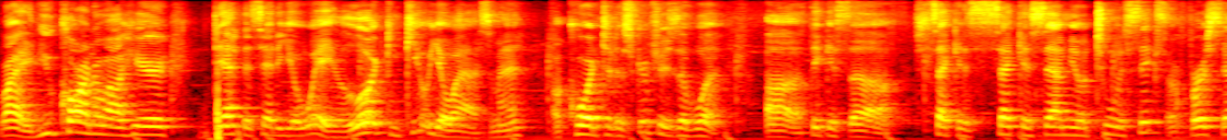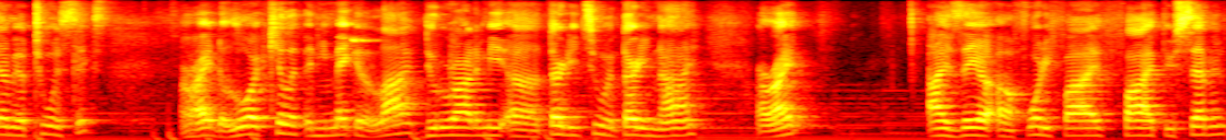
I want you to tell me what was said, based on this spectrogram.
Right? If you carnal out here, death is headed your way. The Lord can kill your ass, man. According to the scriptures of what? Uh, I think it's uh second second Samuel 2 and 6 or first Samuel 2 and 6. All right, the Lord killeth and he maketh alive. Deuteronomy uh, 32 and 39. All right, Isaiah uh, 45, 5 through 7.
